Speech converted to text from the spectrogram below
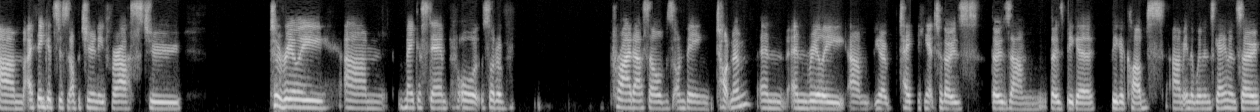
um, I think it's just an opportunity for us to to really um, make a stamp or sort of pride ourselves on being Tottenham and and really um, you know taking it to those those um, those bigger bigger clubs um, in the women's game. And so,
